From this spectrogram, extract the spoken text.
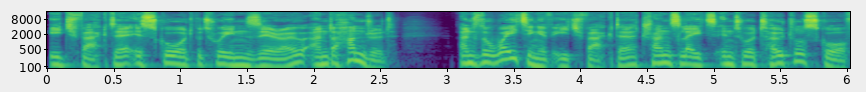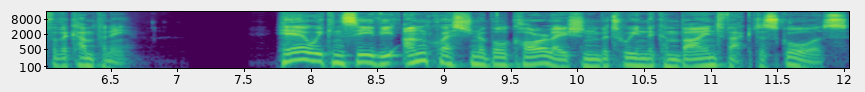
Each factor is scored between 0 and 100, and the weighting of each factor translates into a total score for the company. Here we can see the unquestionable correlation between the combined factor scores.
